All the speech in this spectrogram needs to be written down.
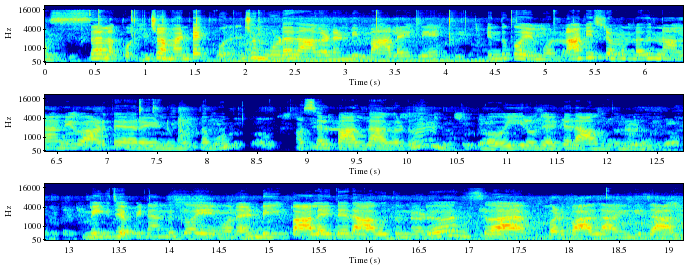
అస్సలు కొంచెం అంటే కొంచెం కూడా తాగడండి పాలైతే. ఎందుకో ఏమో నాకు ఇష్టం ఉండదు నాలానే వాడు తయారయ్యండు మొత్తము. అస్సలు పాలు తాగడు. ఈరోజు అయితే తాగుతున్నాడు. మీకు చెప్పినందుకో ఏమోనండి పాలైతే తాగుతున్నాడు. సో వాడు పాలు తాగింది చాలు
